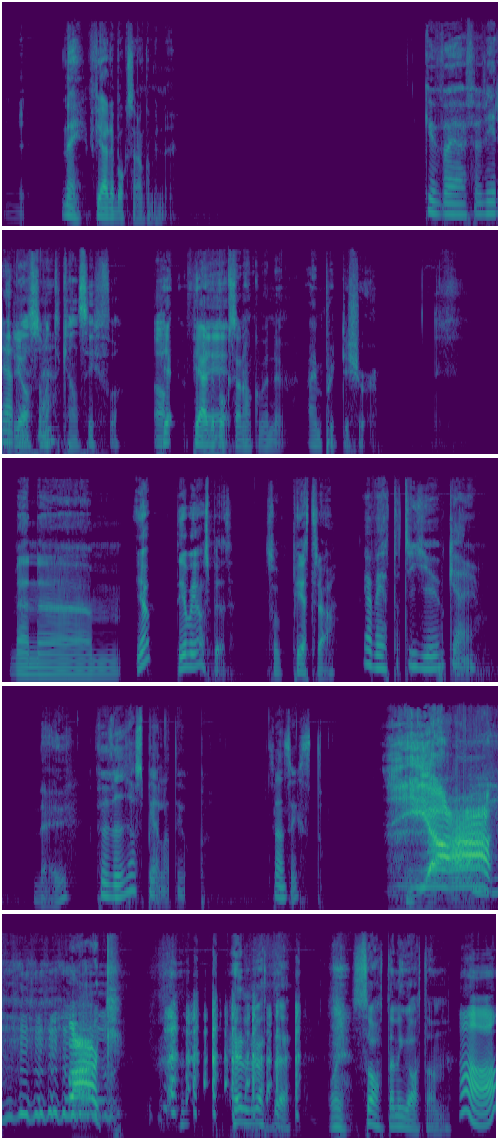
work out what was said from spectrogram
nu. Nej, fjärde boxen har kommit nu. Gud vad jag är Är förvirrad det jag som nu. inte kan siffror? Ja, Fjär- fjärde det är- boxen har kommit nu. I'm pretty sure. Men ehm, ja, det var jag har spelat. Så Petra, Jag vet att du ljuger. nej. För vi har spelat ihop. Sen sist. Ja! Fuck! Helvete! Oj. Satan i gatan. Ja,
